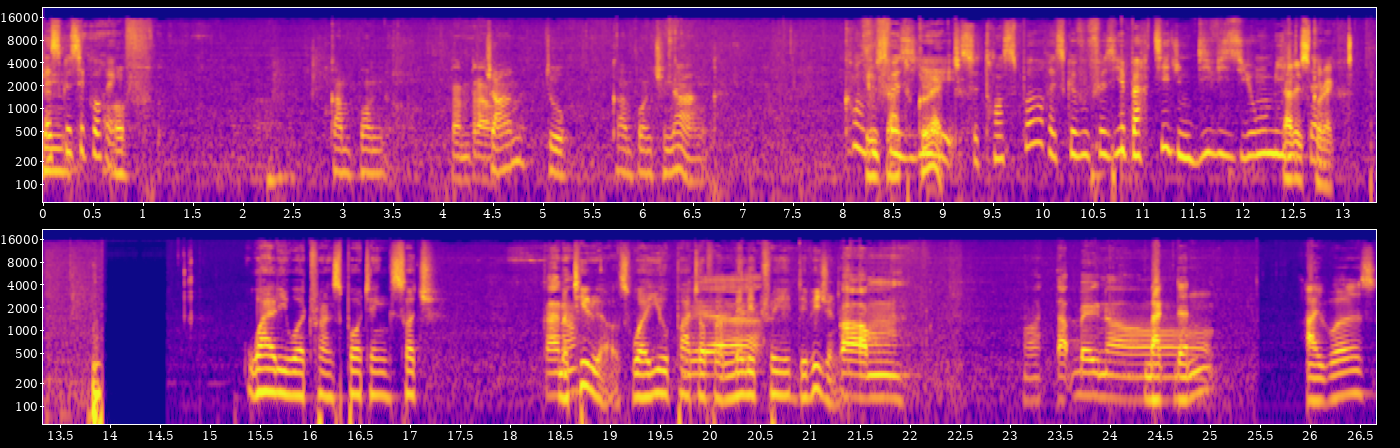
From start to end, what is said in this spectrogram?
Est-ce que c'est correct? Of Kampong Cham to Kampong Chnang. Quand vous faisiez ce transport, est-ce que vous faisiez partie d'une division militaire? while you were transporting such materials? Were you part of a military division? Back then, I was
